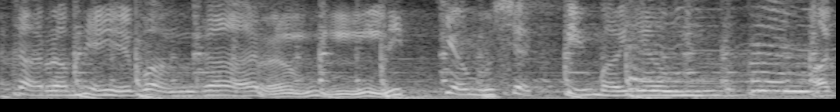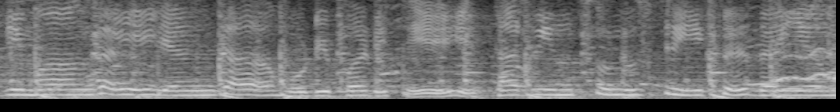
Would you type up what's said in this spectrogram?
మంగళకరమే బంగారం నిత్యం శక్తిమయం. అది మాంగళ్యంగా ముడిపడితే తరించును స్త్రీ హృదయం.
